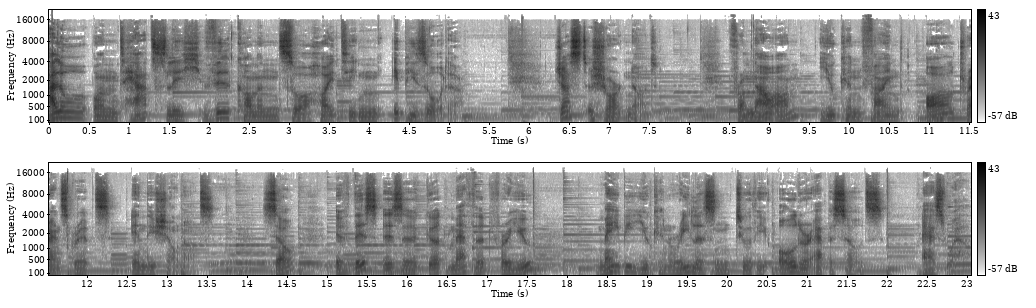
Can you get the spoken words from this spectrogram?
Hallo und herzlich willkommen zur heutigen Episode. Just a short note. From now on, you can find all transcripts in the show notes. So, if this is a good method for you, maybe you can re listen to the older episodes as well.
